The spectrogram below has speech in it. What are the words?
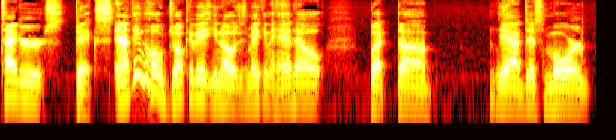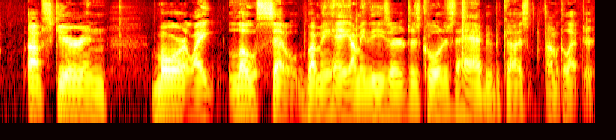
TigerStix. And I think the whole joke of it, you know, just making a handheld, but uh, yeah, just more obscure and more like low settled. But I mean, hey, I mean these are just cool just to have because I'm a collector.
